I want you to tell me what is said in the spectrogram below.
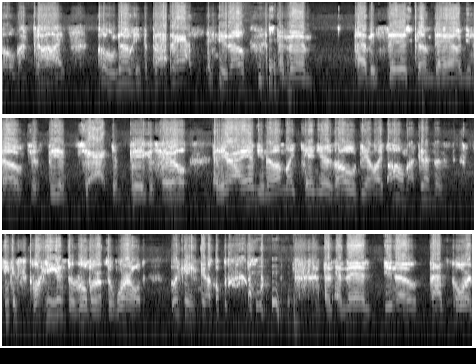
oh my God, oh no, he's a badass, you know? and then having Sid come down, you know, just being jacked and big as hell. And here I am, you know, I'm like 10 years old being like, oh my goodness, he can, he is the ruler of the world look at him. and, and then, you know, fast forward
